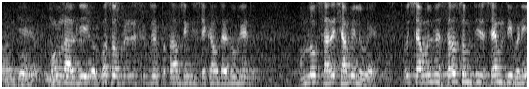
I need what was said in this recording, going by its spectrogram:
और ये मोहनलाल जी और बस ऑपरेटर्स की तरफ़ से प्रताप सिंह जी, शेखावत एडवोकेट, हम लोग सारे शामिल हुए। उस शामिल में सर्वसम्मति से सहमति बनी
